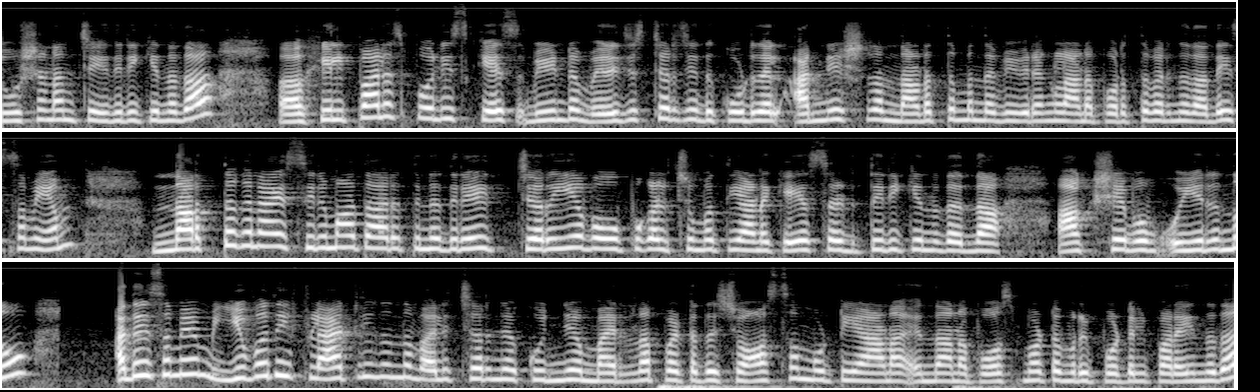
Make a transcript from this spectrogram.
ചൂഷണം ചെയ്തിരിക്കുന്നത്. ഹിൽ പാലസ് പോലീസ് കേസ് വീണ്ടും രജിസ്റ്റർ ചെയ്ത് കൂടുതൽ അന്വേഷണം നടത്തുമെന്ന വിവരങ്ങളാണ് പുറത്തുവരുന്നത്. അതേസമയം നർത്തകനായ സിനിമാ താരത്തിനെതിരെ ചെറിയ വകുപ്പുകൾ ചുമത്തിയാണ് കേസ് എടുത്തിരിക്കുന്നതെന്ന ആക്ഷേപം ഉയരുന്നു. അതേസമയം യുവതി ഫ്ളാറ്റിൽ നിന്ന് വലിച്ചെറിഞ്ഞ കുഞ്ഞ് മരണപ്പെട്ടത് ശ്വാസം മുട്ടിയാണ് എന്നാണ് പോസ്റ്റ്മോർട്ടം റിപ്പോർട്ടിൽ പറയുന്നത്.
